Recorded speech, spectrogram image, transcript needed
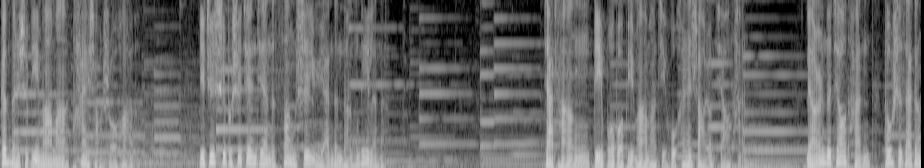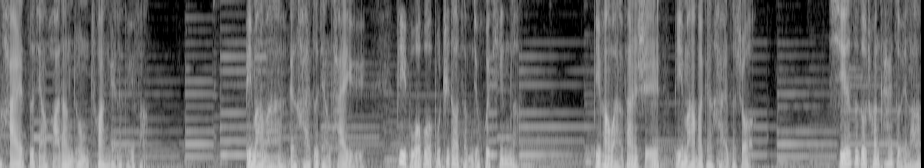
根本是毕妈妈太少说话了。以致是不是渐渐的丧失语言的能力了呢？家常毕伯伯、毕妈妈几乎很少有交谈，两人的交谈都是在跟孩子讲话当中传给了对方。毕妈妈跟孩子讲台语，毕伯伯不知道怎么就会听了。比方晚饭时，毕妈妈跟孩子说：“鞋子都穿开嘴了，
